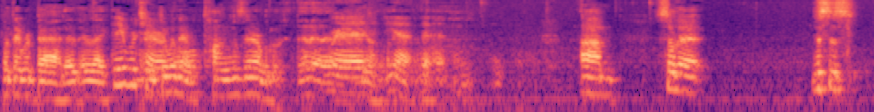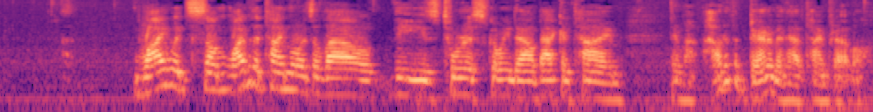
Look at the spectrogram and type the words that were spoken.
but they were bad. They, they were like They were they doing their terrible. tongues there. Red, you know. yeah. The, Um, so that this is why would some why would the Time Lords allow these tourists going down back in time? And how did the Bannermen have time travel?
